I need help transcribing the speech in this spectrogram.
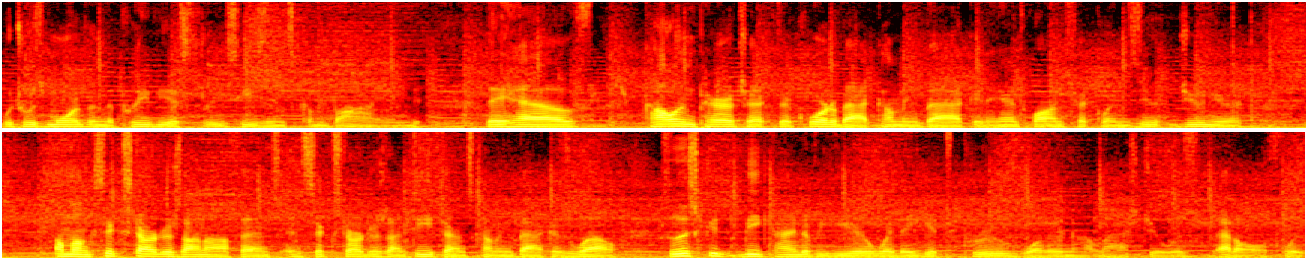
which was more than the previous three seasons combined. They have Colin Parachek, their quarterback, coming back, and Antoine Ficklin Jr., among six starters on offense and six starters on defense coming back as well. So this could be kind of a year where they get to prove whether or not last year was at all a fluke.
